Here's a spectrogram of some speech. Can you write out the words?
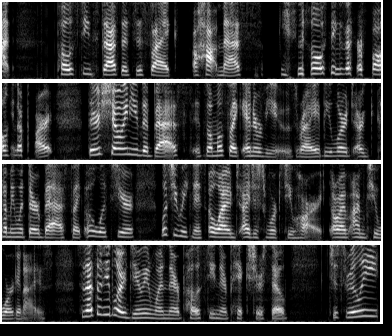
not posting stuff that's just like a hot mess you know, things that are falling apart. They're showing you the best. It's almost like interviews, right? People are, are coming with their best, like, oh, what's your what's your weakness? Oh, I I just work too hard, or I'm I'm too organized. So that's what people are doing when they're posting their pictures. So just really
